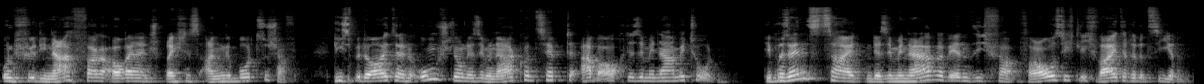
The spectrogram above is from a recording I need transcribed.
und für die Nachfrage auch ein entsprechendes Angebot zu schaffen. Dies bedeutet eine Umstellung der Seminarkonzepte, aber auch der Seminarmethoden. Die Präsenzzeiten der Seminare werden sich voraussichtlich weiter reduzieren,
